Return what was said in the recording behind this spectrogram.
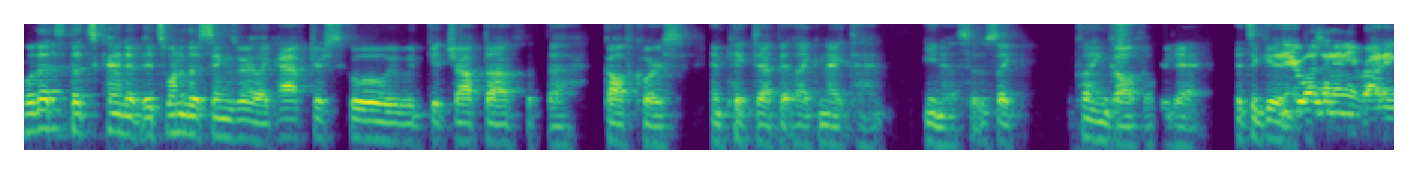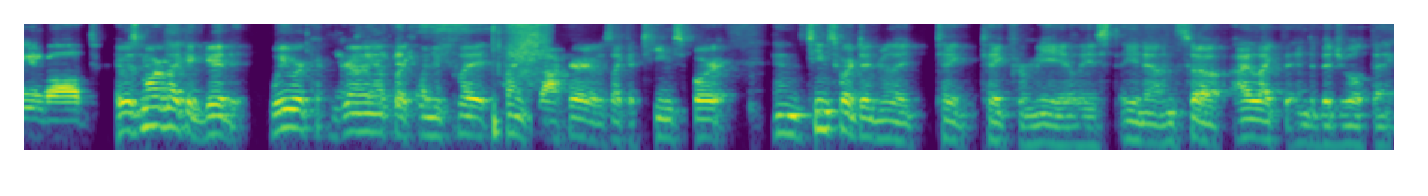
well that's that's kind of it's one of those things where like after school we would get dropped off at the golf course and picked up at like nighttime you know so it was like playing golf every day it's a good There wasn't any running involved. it was more of like a good we were c- growing up like when you play playing soccer it was like a team sport and team sport didn't really take take for me at least you know and so i like the individual thing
